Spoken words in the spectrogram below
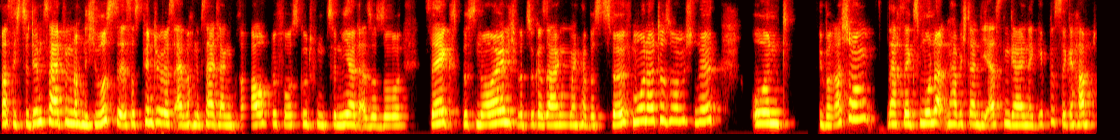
Was ich zu dem Zeitpunkt noch nicht wusste, ist, dass Pinterest einfach eine Zeit lang braucht, bevor es gut funktioniert. Also so sechs bis neun, ich würde sogar sagen, manchmal bis zwölf Monate so im Schnitt. Und Überraschung, nach sechs Monaten habe ich dann die ersten geilen Ergebnisse gehabt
